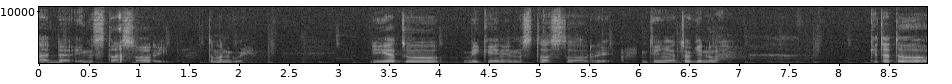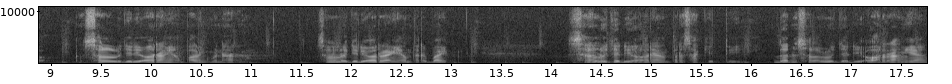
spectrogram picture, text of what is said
ada instastory temen gue. Dia tuh bikin instastory intinya tuh gini lah. Kita tuh selalu jadi orang yang paling benar. Selalu jadi orang yang terbaik. Selalu jadi orang yang tersakiti dan selalu jadi orang yang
